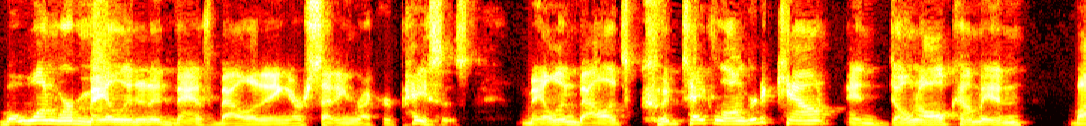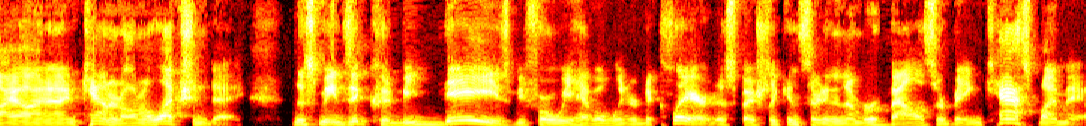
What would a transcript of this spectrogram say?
but one where mail in and advance balloting are setting record paces. Mail in ballots could take longer to count and don't all come in by and counted on election day. This means it could be days before we have a winner declared, especially considering the number of ballots are being cast by mail.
